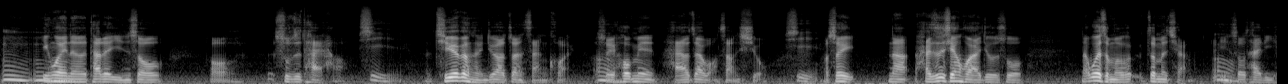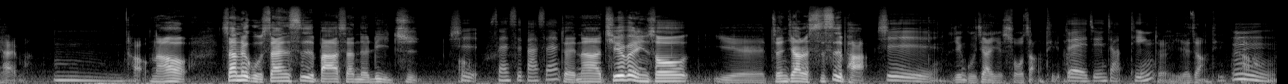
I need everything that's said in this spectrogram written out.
嗯，因为呢，它的营收哦数字太好，是。七月份可能就要赚三块，所以后面还要再往上修，是，所以那还是先回来，就是说，那为什么这么强？营收太厉害嘛，嗯，好，然后三六股三四八三的励志是三四八三，对，那七月份营收也增加了十四趴，是，今天股价也锁涨停，对，今天涨停，对，也涨停，嗯。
